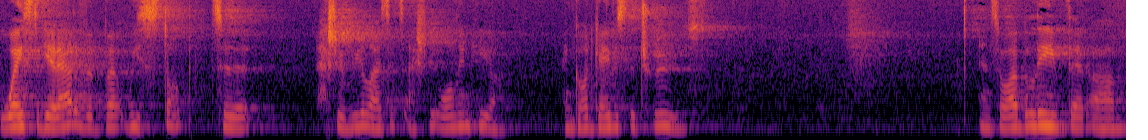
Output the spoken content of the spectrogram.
ways to get out of it, but we stop to actually realize it's actually all in here. And God gave us the truths. And so I believe that um,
